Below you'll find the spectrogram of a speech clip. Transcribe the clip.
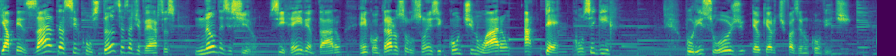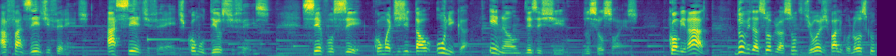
que, apesar das circunstâncias adversas, não desistiram, se reinventaram, encontraram soluções e continuaram até conseguir. Por isso, hoje eu quero te fazer um convite a fazer diferente a ser diferente, como Deus te fez. Ser você com uma digital única e não desistir dos seus sonhos. Combinado? Dúvidas sobre o assunto de hoje? Fale conosco,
